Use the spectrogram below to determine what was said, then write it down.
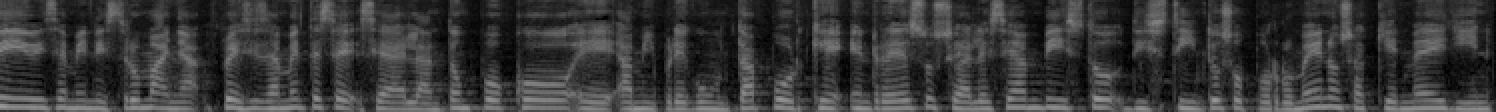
Sí, viceministro Maña, precisamente se, adelanta un poco eh, a mi pregunta porque en redes sociales se han visto distintos, o por lo menos aquí en Medellín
